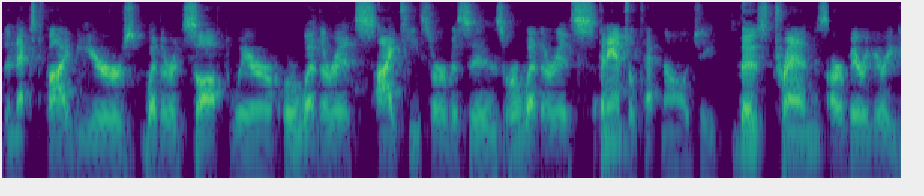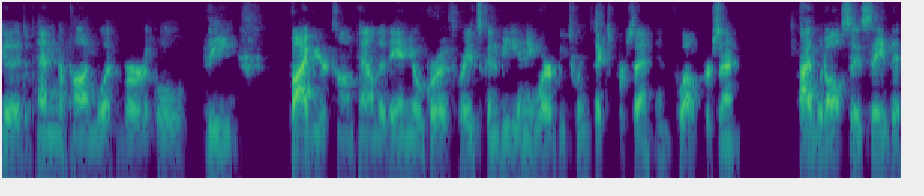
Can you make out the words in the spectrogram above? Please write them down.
the next five years, whether it's software or whether it's IT services or whether it's financial technology. Those trends are very, very good depending upon what vertical the five year compounded annual growth rate is going to be anywhere between 6% and 12%. I would also say that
